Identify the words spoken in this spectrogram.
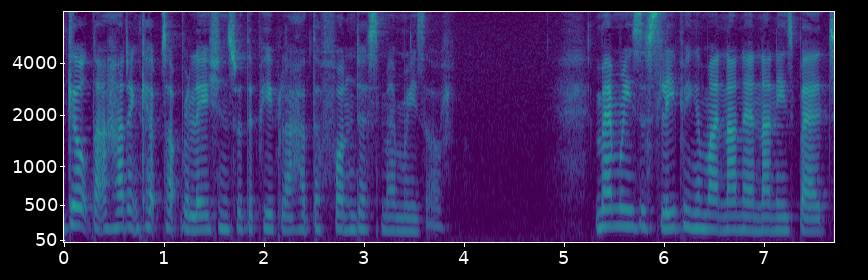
Guilt that I hadn't kept up relations with the people I had the fondest memories of. Memories of sleeping in my nana and nanny's bed,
